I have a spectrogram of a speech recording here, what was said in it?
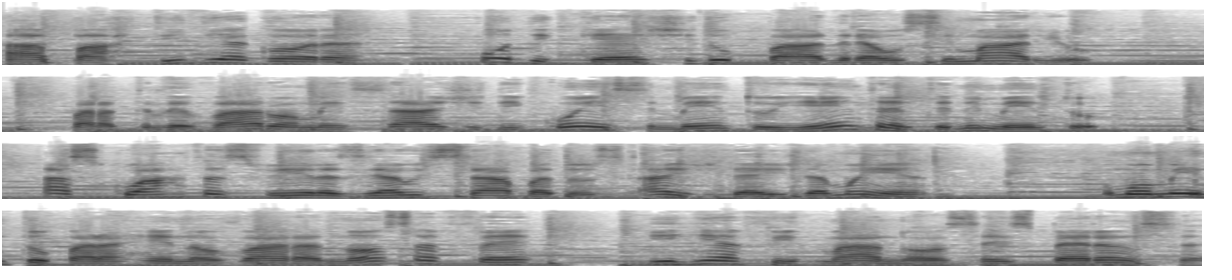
A partir de agora, podcast do Padre Alcimário, para te levar uma mensagem de conhecimento e entretenimento, às quartas-feiras e aos sábados, às 10 da manhã. O momento para renovar a nossa fé e reafirmar nossa esperança.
